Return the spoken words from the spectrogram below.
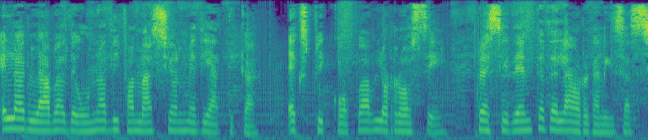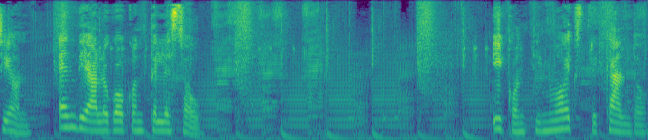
él hablaba de una difamación mediática, explicó Pablo Rossi, presidente de la organización, en diálogo con Teleshow. Y continuó explicando,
